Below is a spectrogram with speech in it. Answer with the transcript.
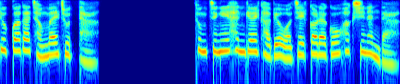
효과가 정말 좋다. 통증이 한결 가벼워질 거라고 확신한다.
